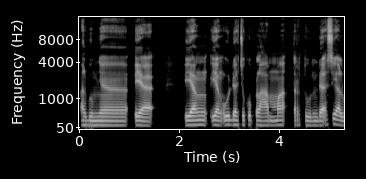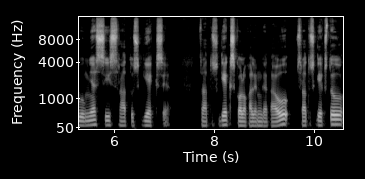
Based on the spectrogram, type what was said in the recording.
albumnya ya yang yang udah cukup lama tertunda sih albumnya si 100 Gex ya. 100 Gex kalau kalian nggak tahu, 100 Gex tuh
